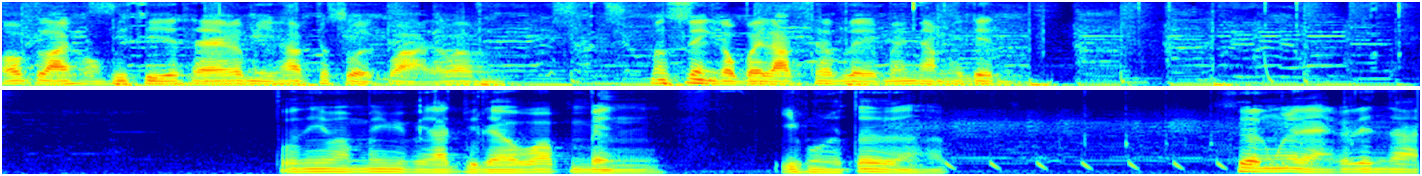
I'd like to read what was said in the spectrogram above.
ออฟไลน์ของ PC แท้ก็มีครับจะสวยกว่าแต่ว่ามันมันเสี่ยงกับไวรัสครับเลยไม่นะนำให้เล่น ตัวนี้มันไม่มีไวรัสอยู่แล้วว่ามันเป็นอิมูเลเตอร์นะครับ เครื่องไม่แรงก็เล่นได้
